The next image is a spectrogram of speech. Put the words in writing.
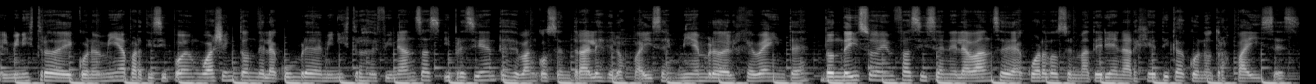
El ministro de Economía participó en Washington de la cumbre de ministros de Finanzas y presidentes de bancos centrales de los países miembros del G20, donde hizo énfasis en el avance de acuerdos en materia energética con otros países.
